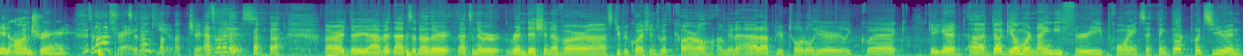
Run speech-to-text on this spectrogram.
an entree. It's an entree. Thank you. That's what it is. All right, there you have it. That's another that's another rendition of our uh, stupid questions with Carl. I'm gonna add up your total here really quick. Okay, you got a uh, Doug Gilmour, 93 points. I think that puts you in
